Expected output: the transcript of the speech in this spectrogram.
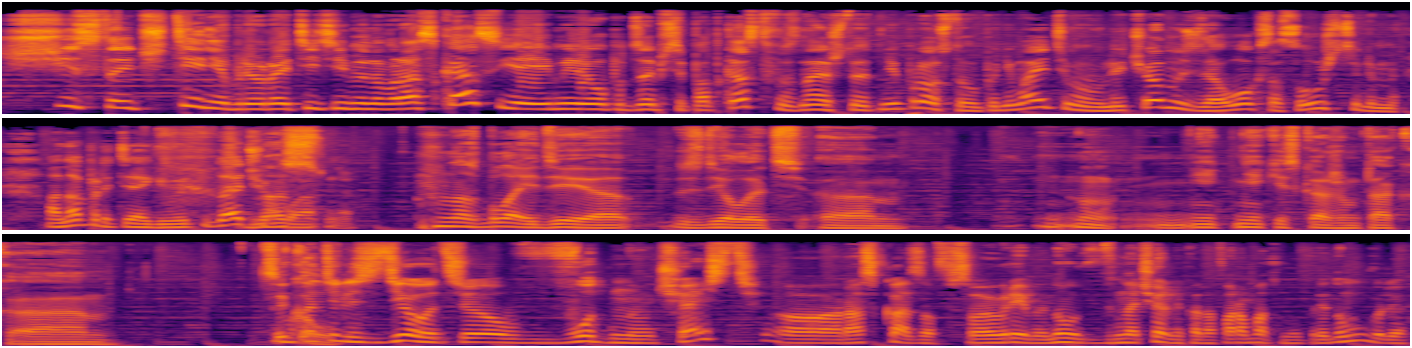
чистое чтение превратить именно в рассказ. Я имею опыт записи подкастов и знаю, что это не просто. Вы понимаете, вовлеченность, диалог со слушателями, она притягивает. Удачи, у нас, парня. У нас была идея сделать... Э, ну, некий, скажем так, а, Цикл. Мы хотели сделать э, вводную часть э, рассказов в свое время, ну, в начале, когда формат мы придумывали,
